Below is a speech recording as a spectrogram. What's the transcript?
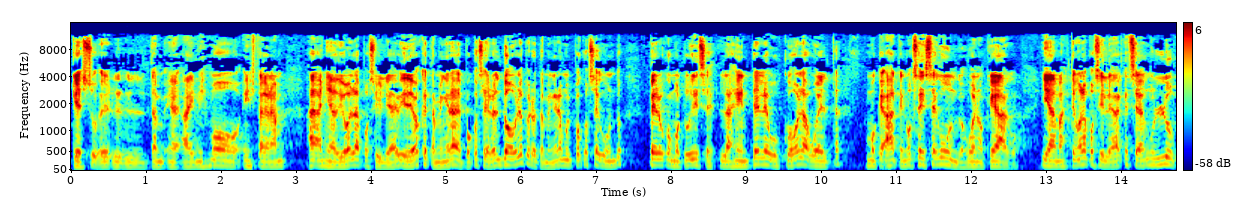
que su- el- el- eh, ahí mismo Instagram añadió la posibilidad de videos que también era de poco, era el doble, pero también era muy pocos segundos, pero como tú dices, la gente le buscó la vuelta, como que, ah, tengo seis segundos, bueno, ¿qué hago? Y además tengo la posibilidad de que sean un loop,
